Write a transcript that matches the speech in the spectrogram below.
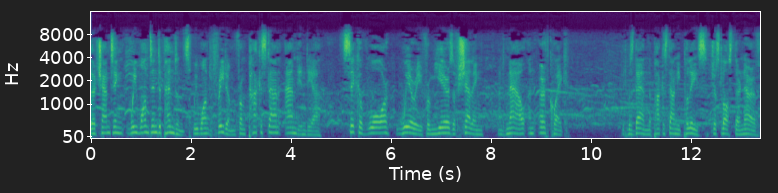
They're chanting, we want independence, we want freedom from Pakistan and India. Sick of war, weary from years of shelling, and now an earthquake. It was then the Pakistani police just lost their nerve.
